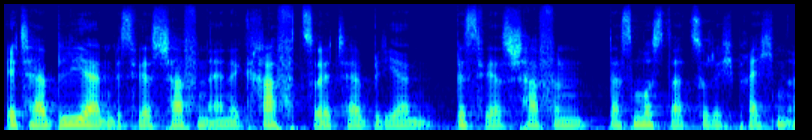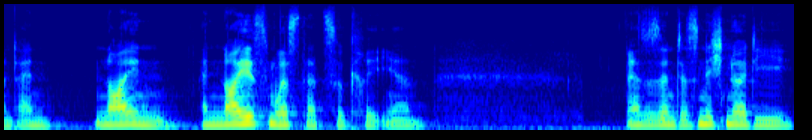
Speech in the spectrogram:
etablieren, bis wir es schaffen, eine Kraft zu etablieren, bis wir es schaffen, das Muster zu durchbrechen und ein, neuen, ein neues Muster zu kreieren. Also sind es nicht nur die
